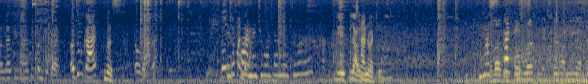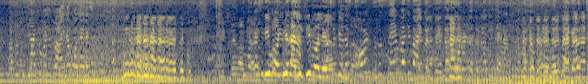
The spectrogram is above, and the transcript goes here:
पंधरा तीन पंचेचाळीस अजून काय? बस. एवढं दोनशे पंधरा. छान वाटलं. म्हणजे बायला बोलायला ती मोठी झाली की बोलेल असं केलं तोंड तुझं सेम माझी बाय करते. जरा ओरडलं तर लगेच येणार. तुला माझं प्रेमच नाही करत.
